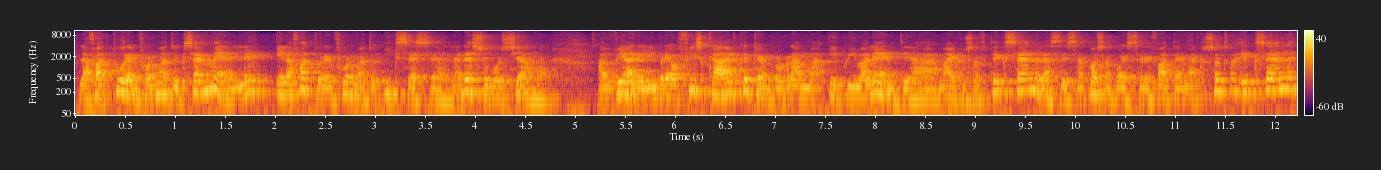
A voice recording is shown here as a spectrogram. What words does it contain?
la fattura in formato XML e la fattura in formato XSL. Adesso possiamo avviare LibreOffice Calc che è un programma equivalente a Microsoft Excel, la stessa cosa può essere fatta in Microsoft Excel,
